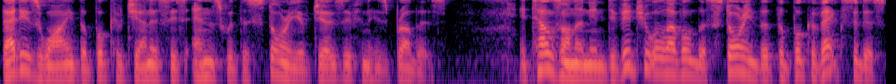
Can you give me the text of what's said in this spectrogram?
That is why the book of Genesis ends with the story of Joseph and his brothers. It tells on an individual level the story that the book of Exodus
